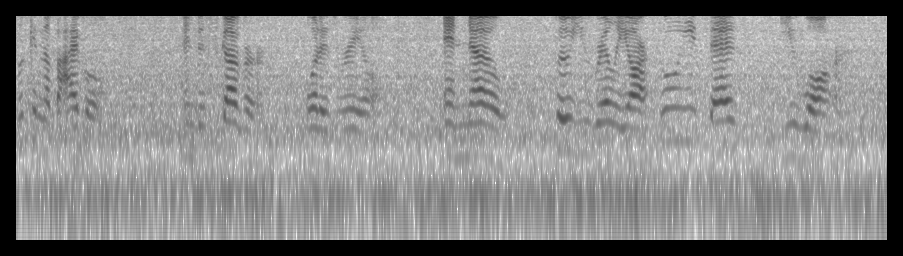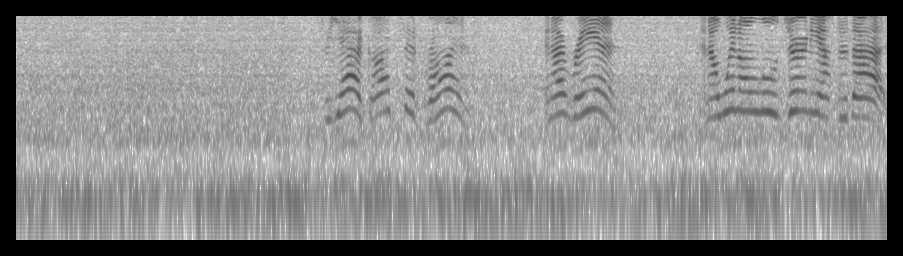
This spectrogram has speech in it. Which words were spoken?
Look in the Bible and discover what is real and know who you really are, who He says you are. So, yeah, God said run. And I ran. And I went on a little journey after that.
